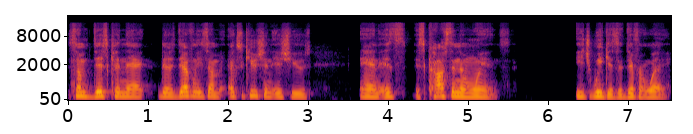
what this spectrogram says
some disconnect. There's definitely some execution issues, and it's it's costing them wins. Each week is a different way.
